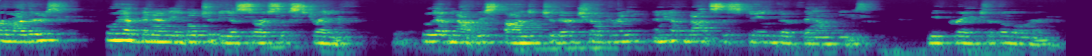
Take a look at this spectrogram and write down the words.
For mothers who have been unable to be a source of strength, who have not responded to their children and have not sustained their families, we pray to the Lord.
